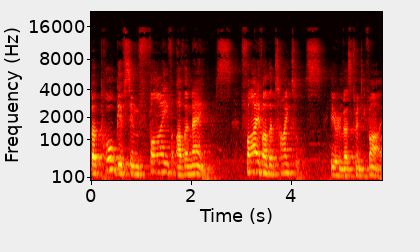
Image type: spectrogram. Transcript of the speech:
But Paul gives him five other names, five other titles here in verse 25.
